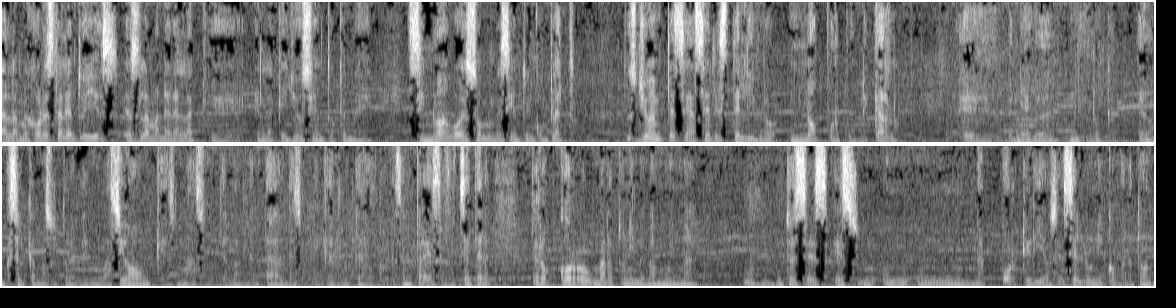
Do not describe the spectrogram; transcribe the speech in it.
a lo mejor es talento y es, es la manera en la que, en la que yo siento que me, si no hago eso, me siento incompleto. Entonces yo empecé a hacer este libro no por publicarlo. Eh, venía yo de un libro que tengo que es el Kama Sutra de la innovación, que es más un tema mental, de explicar lo que hago con las empresas, etcétera. Pero corro un maratón y me va muy mal. Entonces es, es un- un- una porquería, o sea, es el único maratón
